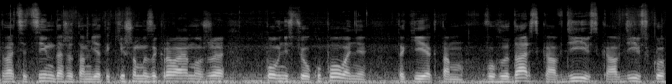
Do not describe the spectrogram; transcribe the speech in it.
27 навіть там є такі, що ми закриваємо вже повністю окуповані, такі як там Вугледарська, Авдіївська. Авдіївську.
